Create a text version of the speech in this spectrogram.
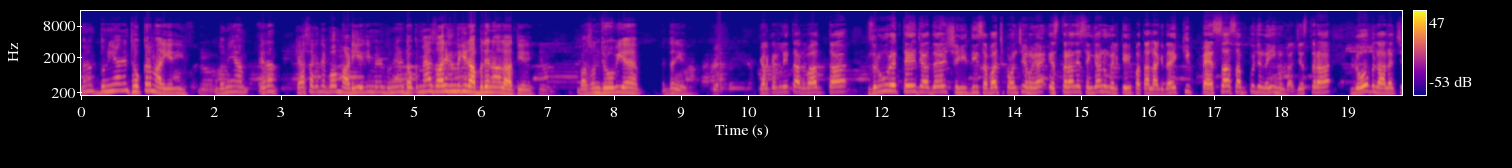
ਮੈਨੂੰ ਦੁਨੀਆ ਨੇ ਠੋਕਰ ਮਾਰੀ ਹੈ ਜੀ। ਦੁਨੀਆ ਇਹਦਾ ਕਹਿ ਸਕਦੇ ਬਹੁਤ ਮਾੜੀ ਹੈ ਜੀ ਮੈਨੂੰ ਦੁਨੀਆ ਨੇ ਠੋਕ ਮੈਂ ਸਾਰੀ ਜ਼ਿੰਦਗੀ ਰੱਬ ਦੇ ਨਾਲ ਆਤੀ ਹੈ ਜੀ। ਬਸ ਹੁਣ ਜੋ ਵੀ ਹੈ ਇੱਧਰ ਹੀ ਹੈ ਜੀ। ਗੱਲ ਕਰਨ ਲਈ ਧੰਨਵਾਦ ਤਾਂ ਜ਼ਰੂਰ ਇੱਥੇ ਜਦ ਸ਼ਹੀਦੀ ਸਭਾ 'ਚ ਪਹੁੰਚੇ ਹੋਇਆ ਇਸ ਤਰ੍ਹਾਂ ਦੇ ਸਿੰਘਾਂ ਨੂੰ ਮਿਲ ਕੇ ਵੀ ਪਤਾ ਲੱਗਦਾ ਹੈ ਕਿ ਪੈਸਾ ਸਭ ਕੁਝ ਨਹੀਂ ਹੁੰਦਾ। ਜਿਸ ਤਰ੍ਹਾਂ ਲੋਭ ਲਾਲਚ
